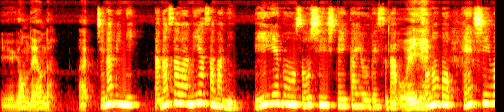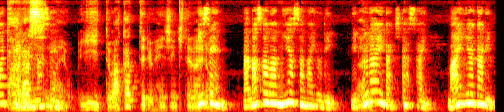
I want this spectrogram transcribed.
いや読んだ読んだ。はい。ちなみに七沢宮様に DM を送信していたようですが、その後返信は来ておりませ。なんよ。いいって分かってるよ返信来てないの以前、七沢宮様よりリプライが来た際、舞い上がり、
